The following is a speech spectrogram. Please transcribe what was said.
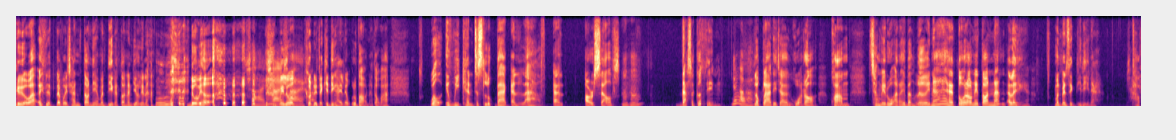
คือแบบว่าเอ้ยแต่แต่เวอร์ชันตอนนี้มันดีกว่าตอนนั้นเยอะเลยนะ ดูไปเถอะใช่ใช่ไม่รู้ว่าใช่คนอื่นจะคิดยังไงหรือเปล่านะแต่ว่า well if we can just look back and laugh at ourselves that's a good thing yeah เรากล้าที่จะหัวเราะ ความช่างไม่รู้อะไรบ้างเลยนะ ตัวเราในตอนนั้นอะไรอย่างเงี้ยมันเป็นสิ่งที่ดีนะครับ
